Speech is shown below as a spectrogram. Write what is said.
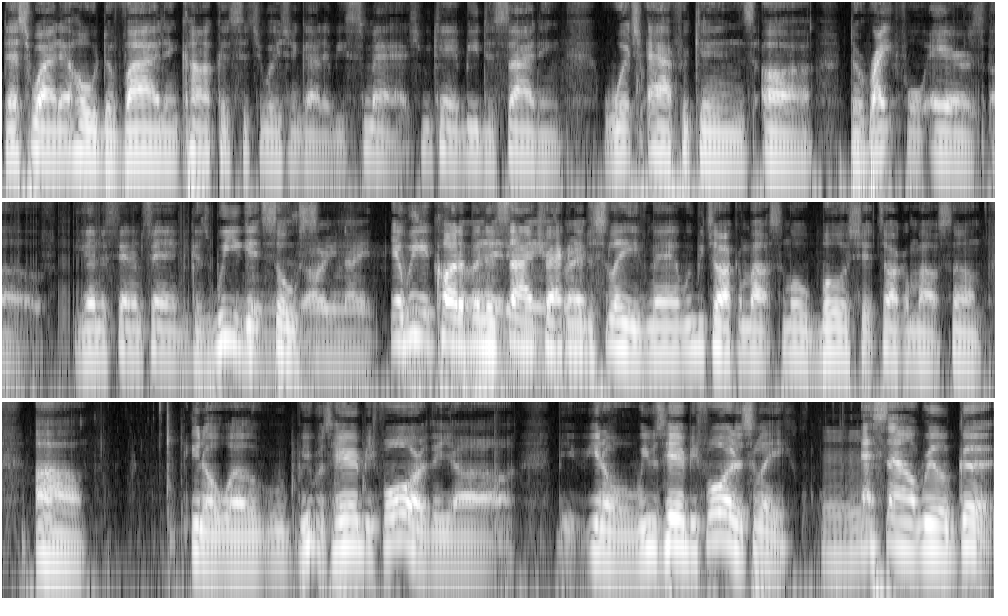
That's why that whole divide and conquer situation got to be smashed. We can't be deciding which Africans are the rightful heirs of. You understand what I'm saying? Because we get so all unite. yeah, we get caught up in the sidetracking gains, of the slave, man. We be talking about some old bullshit, talking about some, uh, you know, well, we was here before the, uh, you know, we was here before the slave. That sound real good,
